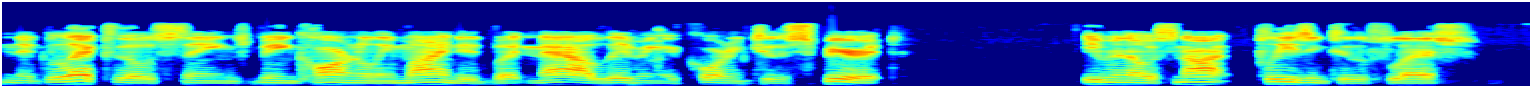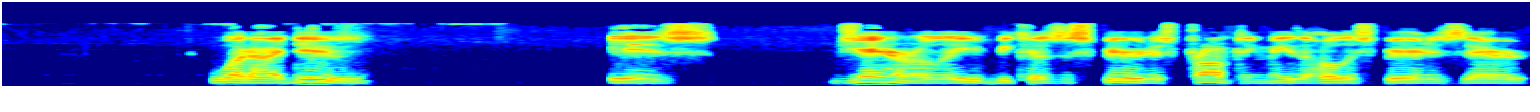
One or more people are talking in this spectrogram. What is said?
neglect those things being carnally minded, but now living according to the Spirit, even though it's not pleasing to the flesh, what I do is generally because the Spirit is prompting me, the Holy Spirit is there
